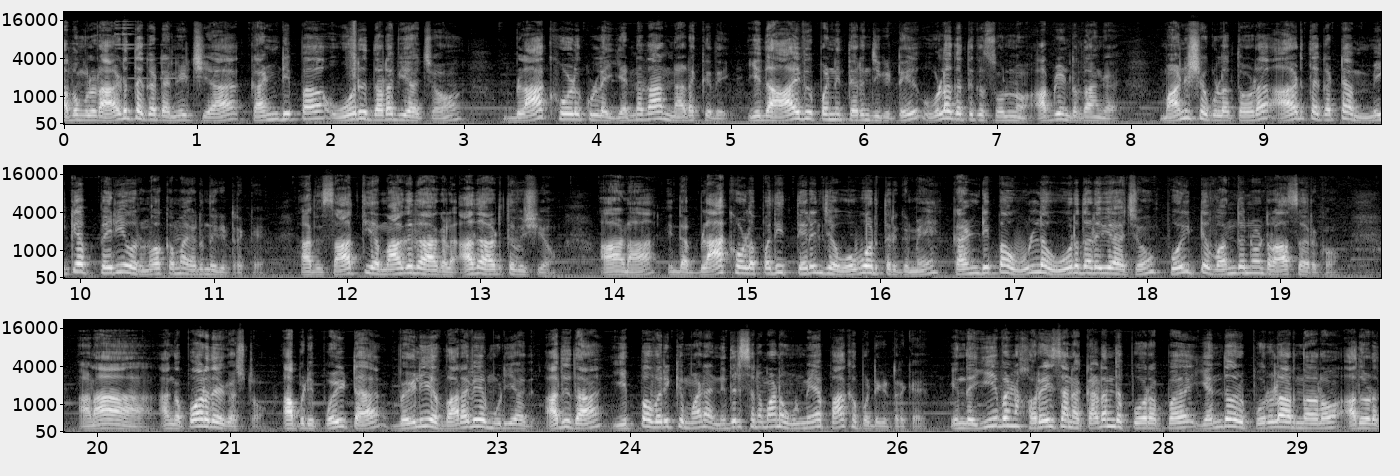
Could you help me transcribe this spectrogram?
அவங்களோட அடுத்த கட்ட நீட்சியாக கண்டிப்பாக ஒரு தடவையாச்சும் பிளாக் ஹோலுக்குள்ள என்னதான் நடக்குது இதை ஆய்வு பண்ணி தெரிஞ்சுக்கிட்டு உலகத்துக்கு சொல்லணும் அப்படின்றதாங்க மனுஷ குலத்தோட அடுத்த கட்ட மிகப்பெரிய ஒரு நோக்கமாக இருந்துகிட்டு இருக்கு. அது சாத்தியமாகுது ஆகலை. அது அடுத்த விஷயம். ஆனால் இந்த பிளாக் ஹோலை பற்றி தெரிஞ்ச ஒவ்வொருத்தருக்குமே கண்டிப்பாக உள்ள ஒரு தடவையாச்சும் போயிட்டு வந்துடணுன்ற ஆசை இருக்கும். ஆனால் அங்கே போகிறதே கஷ்டம். அப்படி போயிட்டா வெளியே வரவே முடியாது. அதுதான் இப்போ வரைக்குமான நிதர்சனமான உண்மையாக பார்க்கப்பட்டுக்கிட்டு இருக்கு. இந்த ஈவன் ஹொரைசனை கடந்து போகிறப்ப எந்த ஒரு பொருளாக இருந்தாலும் அதோட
